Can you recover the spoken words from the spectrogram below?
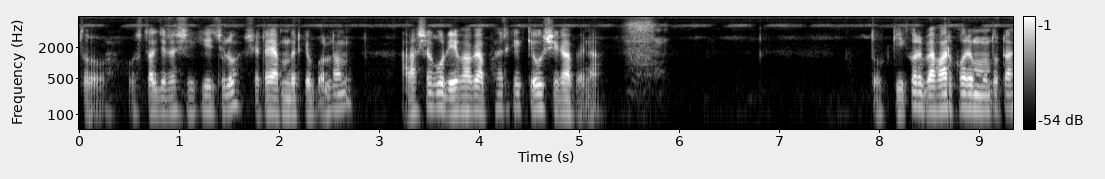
তো, ওস্তাদ যেটা শিখিয়েছিল, সেটাই আপনাদেরকে বললাম। আর আশা করি এভাবে আপনাদেরকে কেউ শেখাবে না। তো কী করে ব্যবহার করে মন্ত্রটা?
